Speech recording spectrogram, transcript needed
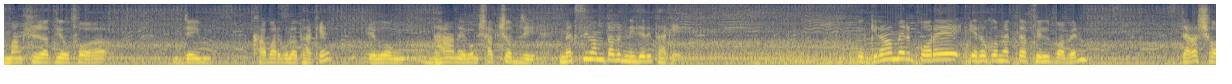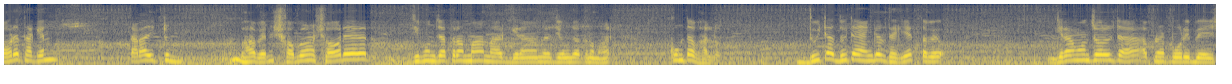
মাংস জাতীয় যেই খাবারগুলো থাকে এবং ধান এবং শাকসবজি ম্যাক্সিমাম তাদের নিজেরই থাকে। তো গ্রামের পরে এরকম একটা ফিল পাবেন। যারা শহরে থাকেন, তারা একটু ভাবেন, সব শহরের জীবনযাত্রার মান আর গ্রামের জীবনযাত্রার মান কোনটা ভালো? দুইটা দুইটা অ্যাঙ্গেল থেকে, তবে গ্রাম অঞ্চলটা আপনার পরিবেশ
